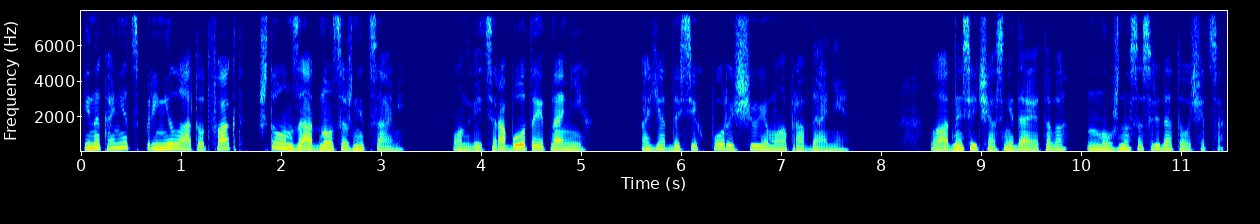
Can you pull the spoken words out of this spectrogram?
и, наконец, приняла тот факт, что он заодно со жнецами? Он ведь работает на них, а я до сих пор ищу ему оправдание. Ладно, сейчас не до этого, нужно сосредоточиться.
